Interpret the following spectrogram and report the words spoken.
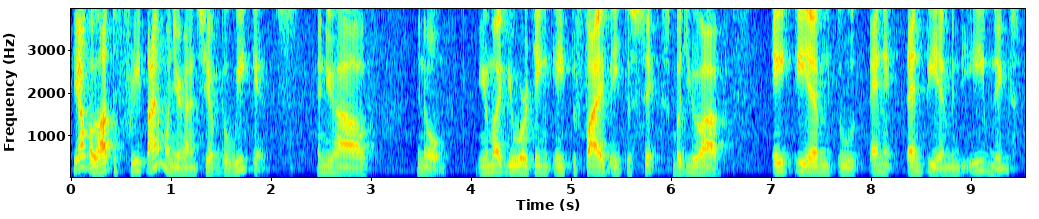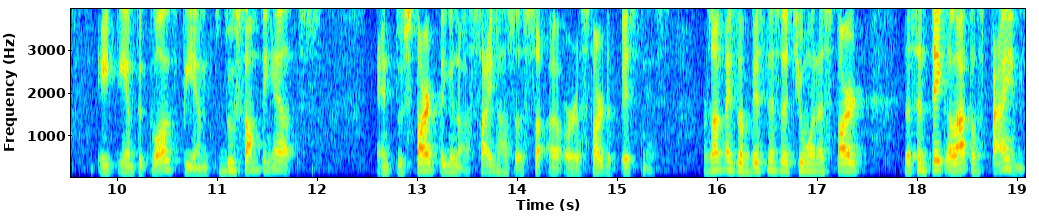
you have a lot of free time on your hands. You have the weekends and you have you know you might be working 8 to 5 8 to 6 but you have 8 p.m to 10, 10 p.m in the evenings 8 p.m to 12 p.m to do something else and to start the you know a side hustle uh, or start a business or sometimes the business that you want to start doesn't take a lot of time.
